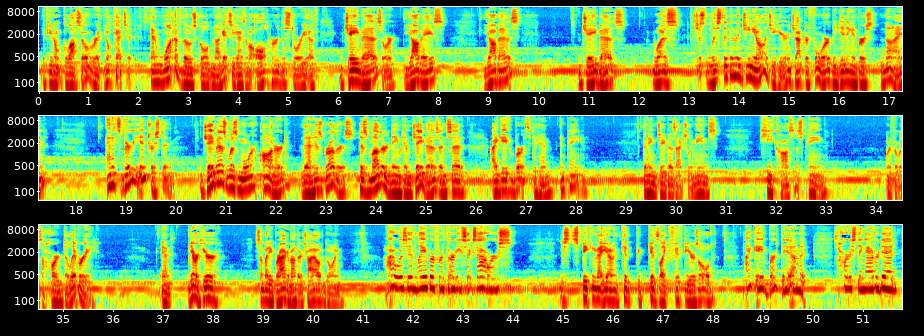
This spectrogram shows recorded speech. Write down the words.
If you don't gloss over it, you'll catch it. And one of those gold nuggets, you guys have all heard the story of Jabez or Yabez. Yabez Jabez was just listed in the genealogy here in chapter 4, beginning in verse 9. And it's very interesting. Jabez was more honored than his brothers. His mother named him Jabez and said, I gave birth to him in pain. The name Jabez actually means he causes pain. What if it was a hard delivery? And you ever hear somebody brag about their child going, I was in labor for 36 hours. Just speaking that, you know, kid, the kid's like 50 years old. I gave birth to him. It's the hardest thing I ever did.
